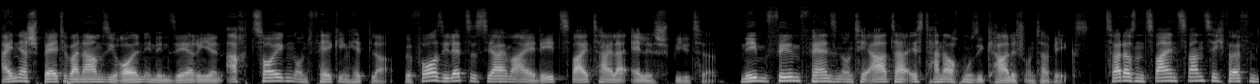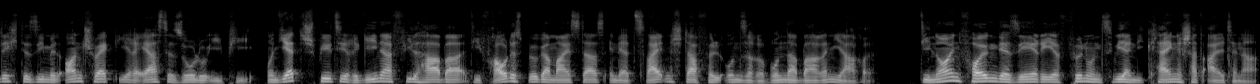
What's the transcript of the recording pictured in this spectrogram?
Ein Jahr später übernahm sie Rollen in den Serien Acht Zeugen und Faking Hitler, bevor sie letztes Jahr im ARD-Zweiteiler Alice spielte. Neben Film, Fernsehen und Theater ist Hannah auch musikalisch unterwegs. 2022 veröffentlichte sie mit On Track ihre erste Solo-EP. Und jetzt spielt sie Regina Vielhaber, die Frau des Bürgermeisters, in der zweiten Staffel Unsere wunderbaren Jahre. Die neuen Folgen der Serie führen uns wieder in die kleine Stadt Altena,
